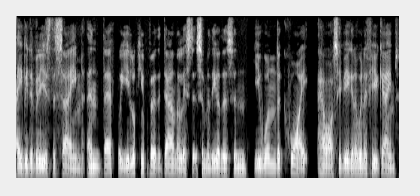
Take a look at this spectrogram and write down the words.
AB de Villiers the same, and therefore you're looking further down the list at some of the others, and you wonder quite how RCB are going to win a few games.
